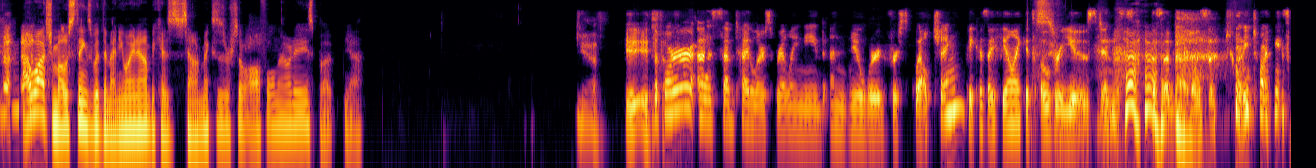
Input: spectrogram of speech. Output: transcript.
I watch most things with them anyway now because sound mixes are so awful nowadays. But yeah, Yeah, it, it's The horror uh, subtitlers really need a new word for squelching because I feel like it's overused in the, the subtitles of 2020s.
